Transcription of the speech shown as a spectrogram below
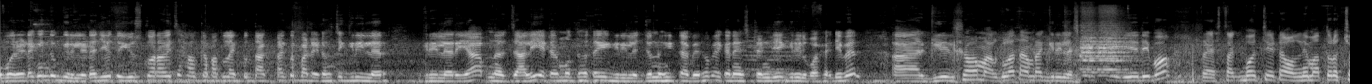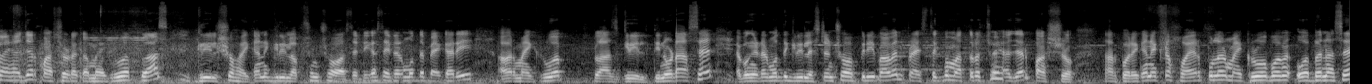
উপরে এটা কিন্তু গ্রিল এটা যেহেতু ইউজ করা হয়েছে, হালকা পাতলা একটু দাগ থাকবে বাট এটা হচ্ছে গ্রিলের গ্রিলের ইয়া, আপনার জালি, এটার মধ্যে থেকে গ্রিলের জন্য হিটটা বের হবে, এখানে স্ট্যান্ড দিয়ে গ্রিল বসাই দিবেন। আর গ্রিল সহ মালগুলোতে আমরা গ্রিল স্ট্যান্ড দিয়ে দিব। প্রাইস থাকবে হচ্ছে এটা অনলি মাত্র ছয় হাজার পাঁচশো টাকা মাইক্রোওয়েভ প্লাস গ্রিল সহ, এখানে গ্রিল অপশন সহ আছে, ঠিক আছে? এটার মধ্যে বেকারি আবার মাইক্রোওয়েভ প্লাস গ্রিল তিনোটা আছে এবং এটার মধ্যে গ্রিল স্ট্যান্ড সহ ফ্রি পাবেন। প্রাইস থাকবে মাত্র ছয় হাজার পাঁচশো। তারপর এখানে একটা হয়ার পুলের মাইক্রো ওভেন আছে।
